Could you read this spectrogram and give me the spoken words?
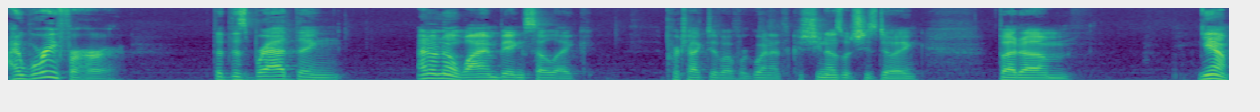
I worry for her that this Brad thing. I don't know why I'm being so like protective over Gwyneth because she knows what she's doing, but um, yeah,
